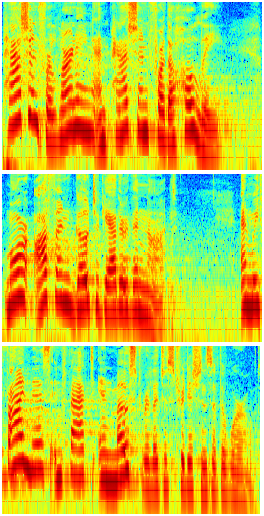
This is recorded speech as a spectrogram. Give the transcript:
Passion for learning and passion for the holy more often go together than not. And we find this, in fact, in most religious traditions of the world.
